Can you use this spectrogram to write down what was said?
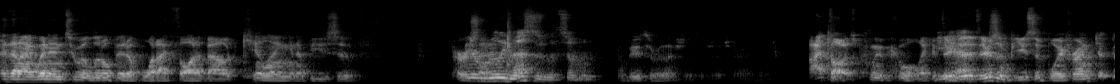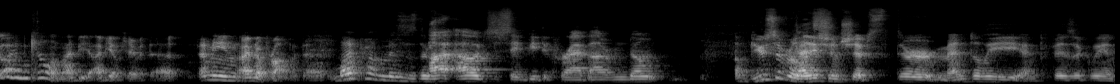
and then I went into a little bit of what I thought about killing an abusive It person. really messes with someone. Abusive relationships. I thought it was completely cool. Like if, there, Yeah. if there's an abusive boyfriend, just go ahead and kill him. I'd be I'd be okay with that. I mean, I have no problem with that. my problem is, is there's I, I would just say beat the crap out of him. Don't. abusive That's- relationships. They're mentally and physically and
